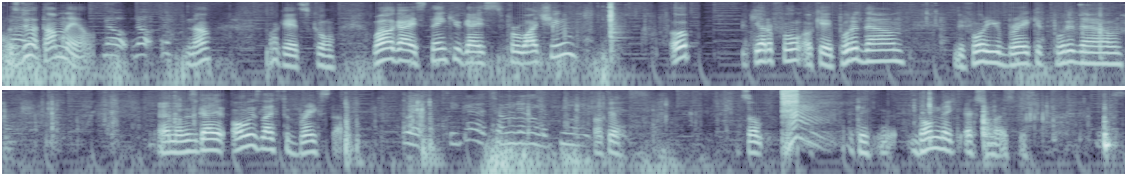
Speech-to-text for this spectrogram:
Let's do a thumbnail. no, no, no. No? Okay, it's cool. Well, guys, thank you guys for watching. Oh, be careful. Okay, put it down before you break it. Put it down. I know this guy always likes to break stuff. Wait, take a thumbnail with me. Okay. So, okay, don't make extra noise, please. Yes.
